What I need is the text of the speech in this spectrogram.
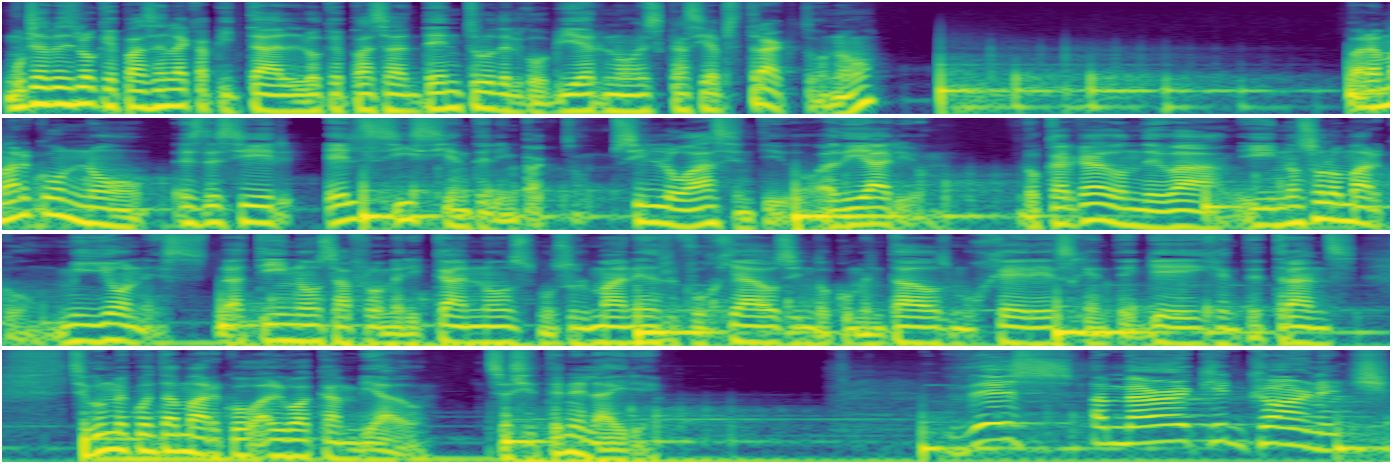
Muchas veces lo que pasa en la capital, lo que pasa dentro del gobierno es casi abstracto, ¿no? Para Marco no, es decir, él sí siente el impacto, sí lo ha sentido a diario, lo carga de donde va, y no solo Marco, millones, latinos, afroamericanos, musulmanes, refugiados, indocumentados, mujeres, gente gay, gente trans. Según me cuenta Marco, algo ha cambiado, se siente en el aire. This American carnage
